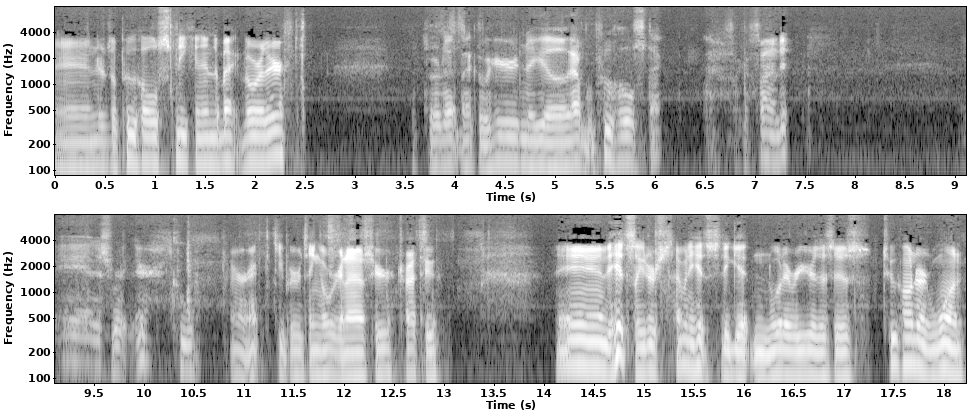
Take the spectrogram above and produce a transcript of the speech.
And there's a Pujols sneaking in the back door there. Throw that back over here in the uh, Albert Pujols stack. If I can find it. And it's right there. Cool. All right. Keep everything organized here. Try to. And the hits leaders. How many hits did he get in whatever year this is? 201.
